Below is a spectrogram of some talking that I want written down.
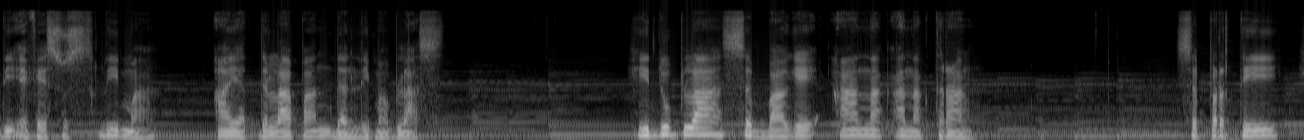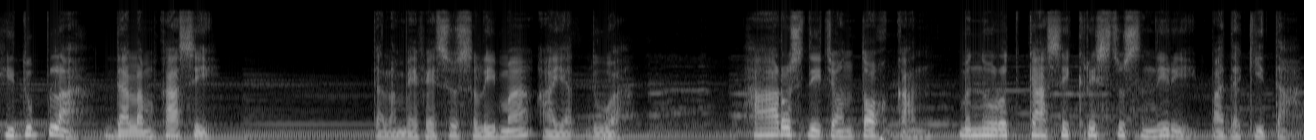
di Efesus 5 ayat 8 dan 15. Hiduplah sebagai anak-anak terang seperti hiduplah dalam kasih. Dalam Efesus 5 ayat 2. Harus dicontohkan menurut kasih Kristus sendiri pada kita.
